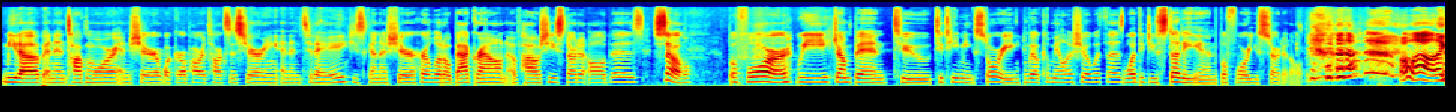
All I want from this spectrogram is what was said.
meet up and then talk more and share what Girl Power Talks is sharing. And then today she's gonna share her little background of how she started all this. So before we jump into Tuteemi's story, will Camila share with us what did you study in before you started all this? Oh wow, like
